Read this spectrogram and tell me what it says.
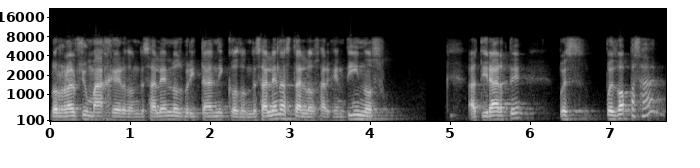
los Ralph Schumacher, donde salen los británicos, donde salen hasta los argentinos a tirarte, pues, pues va a pasar.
